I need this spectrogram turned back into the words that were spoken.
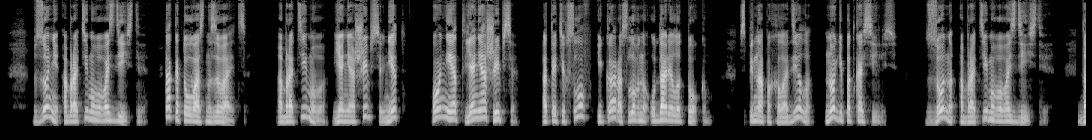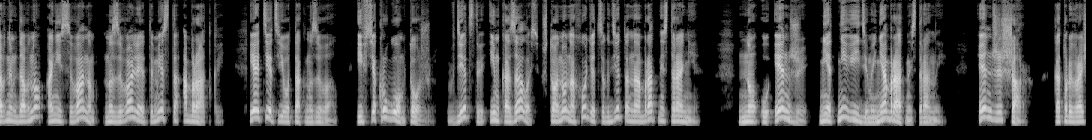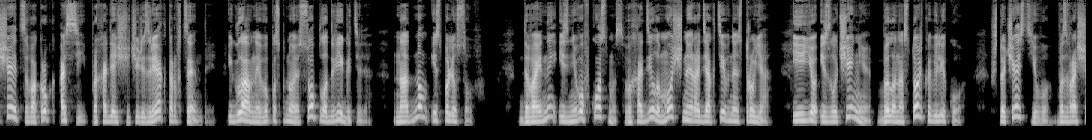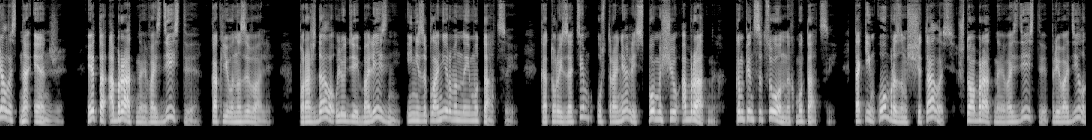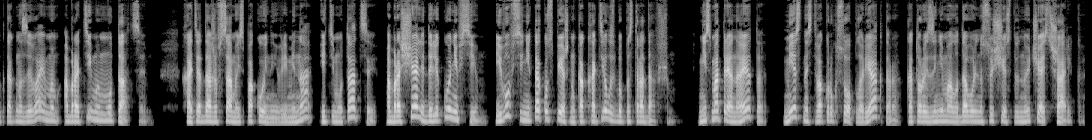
В зоне обратимого воздействия. Так это у вас называется. Обратимого? Я не ошибся, нет? О нет, я не ошибся. От этих слов Икара словно ударила током. Спина похолодела, ноги подкосились. Зона обратимого воздействия. Давным-давно они с Иваном называли это место обраткой. И отец его так называл. И все кругом тоже. В детстве им казалось, что оно находится где-то на обратной стороне. Но у Энджи нет ни видимой, ни обратной стороны. Энджи – шар, который вращается вокруг оси, проходящей через реактор в центре, и главное выпускное сопло двигателя на одном из полюсов. До войны из него в космос выходила мощная радиоактивная струя, и ее излучение было настолько велико, что часть его возвращалась на Энджи. Это обратное воздействие, как его называли, порождало у людей болезни и незапланированные мутации, которые затем устранялись с помощью обратных, компенсационных мутаций. Таким образом считалось, что обратное воздействие приводило к так называемым обратимым мутациям. Хотя даже в самые спокойные времена эти мутации обращали далеко не всем и вовсе не так успешно, как хотелось бы пострадавшим. Несмотря на это, местность вокруг сопла реактора, которая занимала довольно существенную часть шарика,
